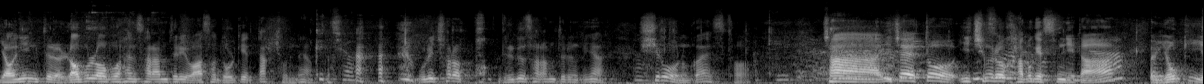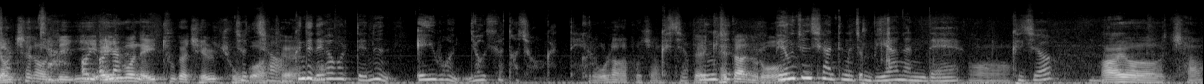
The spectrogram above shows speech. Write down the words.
연인들 러블러브 한 사람들이 와서 놀기엔 딱 좋네요. 그쵸. 우리처럼 퍽 늙은 사람들은 그냥 어. 쉬러 오는 거야 스터. 자 이제 또 2층으로 이층으로 가보겠습니다. 가보겠습니다. 여기 열차 가운데 이 자, 어, 올라- A1, A2가 제일 좋은 것 좋죠. 같아. 근데 내가 볼 때는 A1 여기가 더 좋은 것 같아요. 그래 올라가 보자. 그죠. 네, 명준- 계단으로. 배용준 씨한테는 좀 미안한데. 어, 그죠? 아유 참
